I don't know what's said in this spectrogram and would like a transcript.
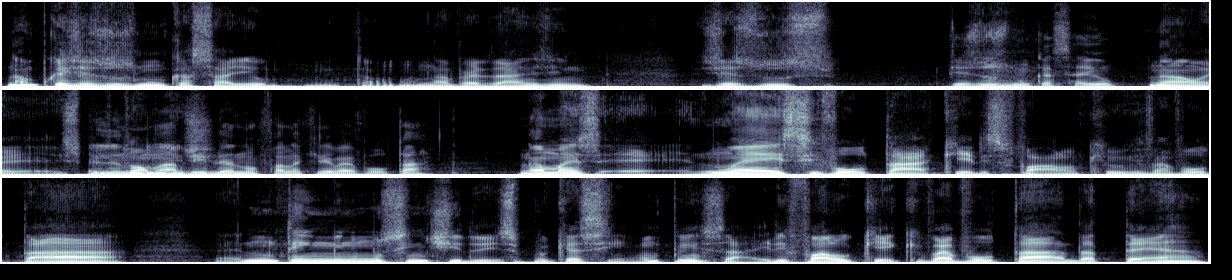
Não, porque Jesus nunca saiu. Então, na verdade, Jesus. Jesus nunca saiu? Não, é espiritualmente. Ele não, na Bíblia não fala que ele vai voltar? Não, mas é, não é esse voltar que eles falam, que vai voltar. É, não tem mínimo sentido isso, porque assim, vamos pensar, ele fala o quê? Que vai voltar da terra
